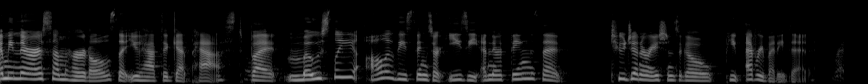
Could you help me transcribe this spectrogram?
I mean, there are some hurdles that you have to get past, but mostly all of these things are easy, and they're things that two generations ago, pe- everybody did Right.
